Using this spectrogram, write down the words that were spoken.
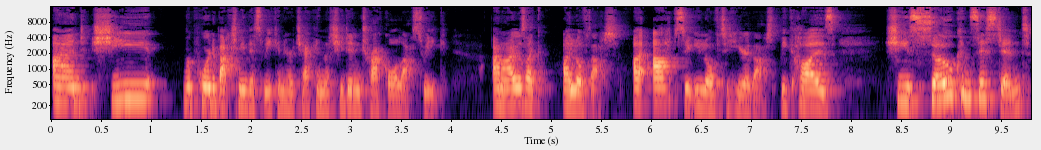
And she reported back to me this week in her check-in that she didn't track all last week. And I was like, I love that. I absolutely love to hear that because she is so consistent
